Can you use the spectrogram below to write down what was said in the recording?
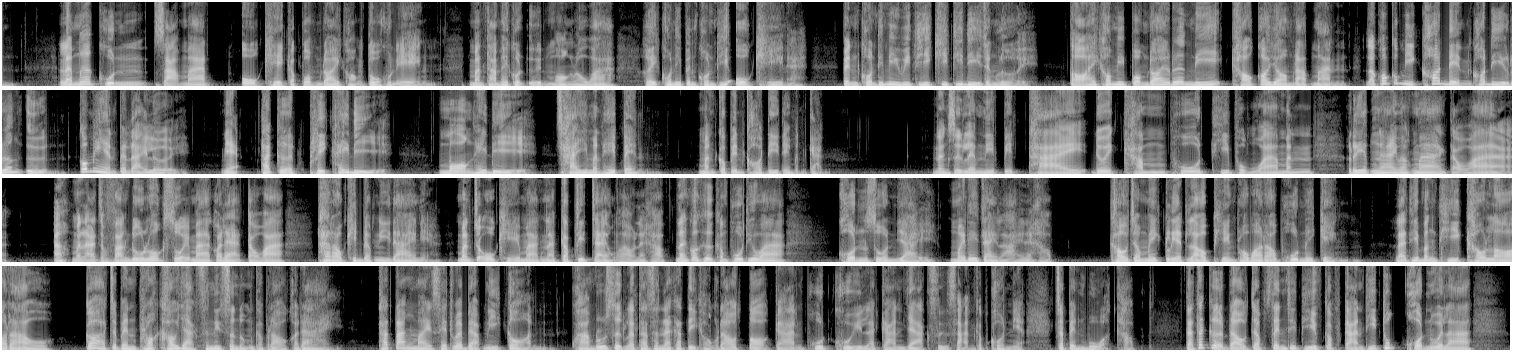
และเมื่อคุณสามารถโอเคกับปมด้อยของตัวคุณเอง มันทำให้คนอื่นมองเราว่า เฮ้ยคนนี้เป็นคนที่โอเคนะ เป็นคนที่มีวิธีคิดที่ดีจังเลย ต่อให้เขามีปมด้อยเรื่องนี้ เขาก็ยอมรับมัน แล้วเขาก็มีข้อเด่นข้อดีเรื่องอื่น ก็ไม่เห็นเป็นไรเลย เนี่ยถ้าเกิดพลิกให้ดี มองให้ดี ใช้มันให้เป็น มันก็เป็นข้อดีได้เหมือนกัน หนังสือเล่มนี้ปิดท้ายด้วยคำพูดที่ผมว่ามันเรียบง่ายมากๆ แต่ว่าอะมันอาจจะฟังดูโลกสวยมากก็ได้ แต่ว่าถ้าเราคิดแบบนี้ได้เนี่ย มันจะโอเคมากนะกับจิตใจของเรานะครับ นั่นก็คือคำพูดที่ว่า คนส่วนใหญ่ไม่ได้ใจร้ายนะครับ เขาจะไม่เกลียดเราเพียงเพราะว่าเราพูดไม่เก่ง และที่บางทีเขาล้อเรา ก็อาจจะเป็นเพราะเขาอยากสนิทสนมกับเราก็ได้ ถ้าตั้ง mindset ไว้แบบนี้ก่อน ความรู้สึกและทัศนคติของเราต่อการพูดคุยและการอยากสื่อสารกับคนเนี่ยจะเป็นบวกครับ แต่ถ้าเกิดเราจะเซนซิทีฟกับการที่ทุกคนเวลา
